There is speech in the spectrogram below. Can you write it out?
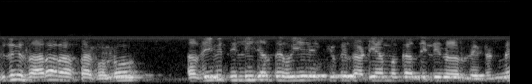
ਵੀ ਤੁਸੀਂ ਸਾਰਾ ਰਸਤਾ ਖੋਲੋ ਅਸੀਂ ਵੀ ਦਿੱਲੀ ਜਾਂਦੇ ਹੋਈਏ ਕਿਉਂਕਿ ਸਾਡੀਆਂ ਮੰਗਾਂ ਦਿੱਲੀ ਨਾਲ ਰਿਲੇਟਡ ਨੇ।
